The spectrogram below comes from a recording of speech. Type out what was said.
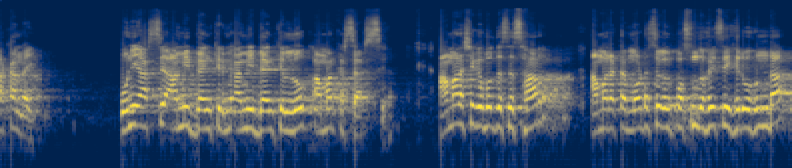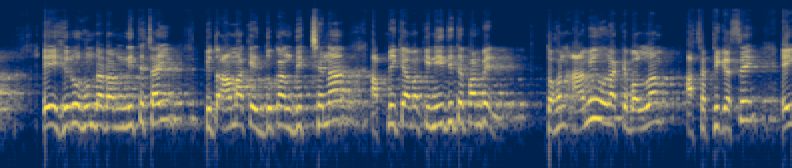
টাকা নাই। উনি আসছে, আমি ব্যাংকের আমি ব্যাংকের লোক, আমার কাছে আসছে। আমার এসে বলতেছে, স্যার, আমার একটা মোটরসাইকেল পছন্দ হয়েছে, হিরো হোন্ডা। এই হিরো হোন্ডাটা আমি নিতে চাই, কিন্তু আমাকে দোকান দিচ্ছে না। আপনি কি আমাকে নিয়ে দিতে পারবেন? তখন আমি ওনাকে বললাম আচ্ছা ঠিক আছে, এই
